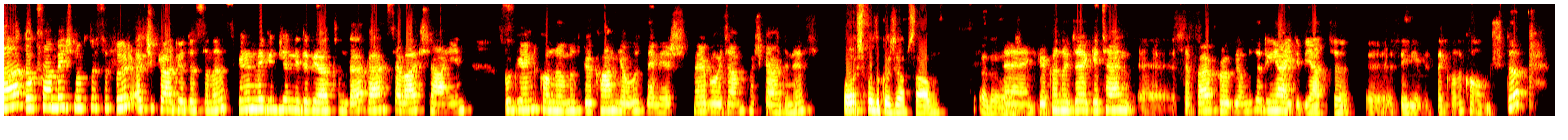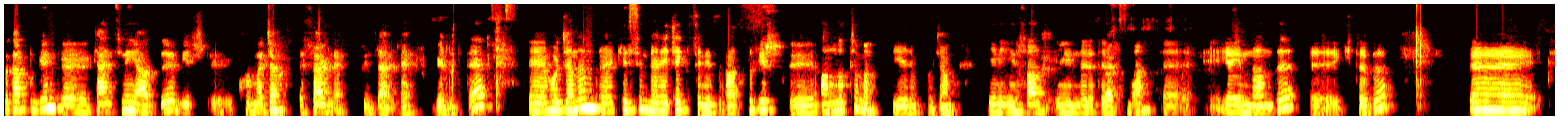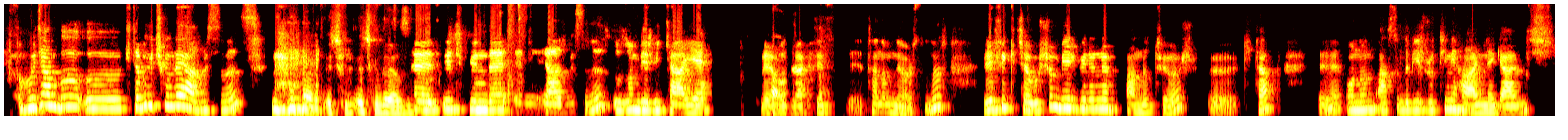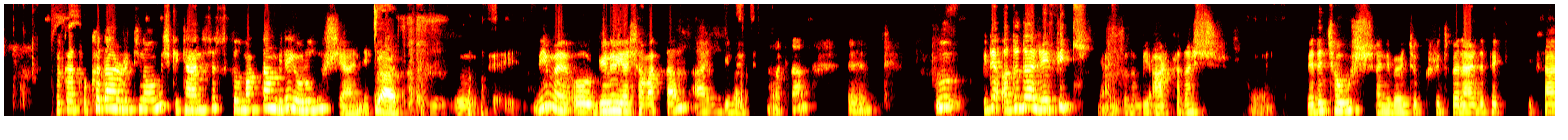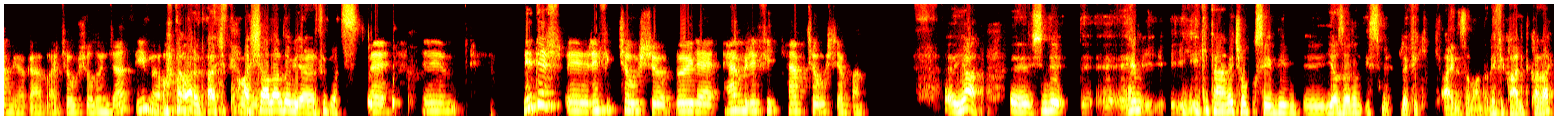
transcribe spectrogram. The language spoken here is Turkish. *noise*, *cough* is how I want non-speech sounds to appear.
Merhaba, 95.0 Açık Radyo'dasınız. Günün ve Güncel'in edebiyatında ben Seval Şahin. Bugün konuğumuz Gökhan Yavuz Demir. Merhaba hocam, hoş geldiniz. Hoş bulduk hocam, sağ olun. Ee, Gökhan Hoca geçen e, sefer programımıza Dünya Edebiyatı e, serimizde konuk olmuştu. Fakat bugün e, kendisinin yazdığı bir e, kurmaca eserle bizlerle birlikte. E, hocanın e, Kesin Döneceksiniz adlı bir e, anlatımı diyelim hocam. Yeni İnsan yayınları tarafından e, yayınlandı e, kitabı. E, hocam bu e, kitabı üç günde yazmışsınız. evet, üç, gün, üç günde yazdım. *laughs* evet, üç günde e, yazmışsınız. Uzun bir hikaye e, evet. olarak siz e, tanımlıyorsunuz. Refik Çavuş'un bir gününü anlatıyor e, kitap. E, onun aslında bir rutini haline gelmiş. Fakat o kadar rutin olmuş ki kendisi sıkılmaktan bile yorulmuş yani. Evet. Değil mi? O günü yaşamaktan, aynı günü yaşamaktan. E, bu bir de adı da Refik. Yani bunun bir arkadaş e, ve de çavuş. Hani böyle çok rütbelerde pek yükselmiyor galiba çavuş olunca değil mi? evet *laughs* aşağılarda bir yerde biraz. Evet. E, nedir e, Refik Çavuş'u böyle hem Refik hem çavuş yapan? Ya e, şimdi e, hem iki tane çok sevdiğim e, yazarın ismi Refik aynı zamanda. Refik Halit Karay.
